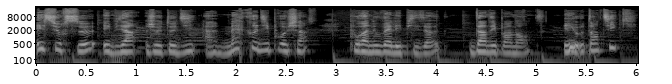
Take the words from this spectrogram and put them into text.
Et sur ce, eh bien, je te dis à mercredi prochain pour un nouvel épisode d'Indépendante et authentique.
